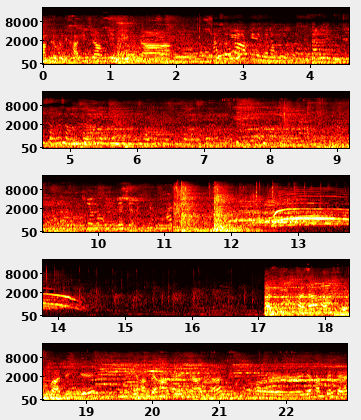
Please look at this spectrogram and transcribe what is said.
आप लोगों को दिखाती जाऊँगी, देखना। अभी खाना हम खुद बांटेंगे। यहाँ पे आ गए हैं आधा, और यहाँ पे है।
